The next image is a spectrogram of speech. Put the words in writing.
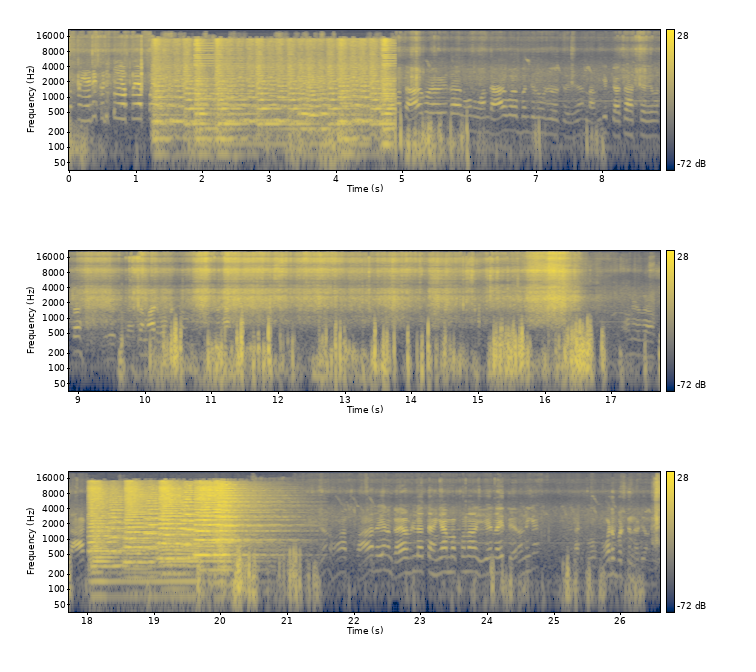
ಮತ್ತು ಕೆಲಸ ಹಾಕ್ತೇವೆ ಇವತ್ತು. ಕೆಲಸ ಮಾಡಿ ಹೋಗ್ಬೇಕು. ಏನು ಗಯ ಬಿಡ್ಲತ್ತ ಹಂಗೆ ಮಕ್ಕೋನ ಏನು ಐತೆ ನನಗೆ? ನೋಡಿ ಬರ್ತೀನಿ ನಡಿ ಅವನಿಗೆ.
